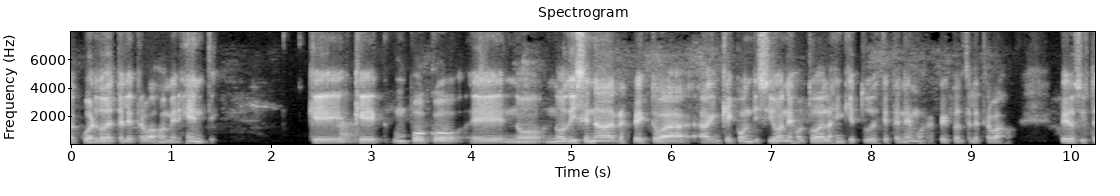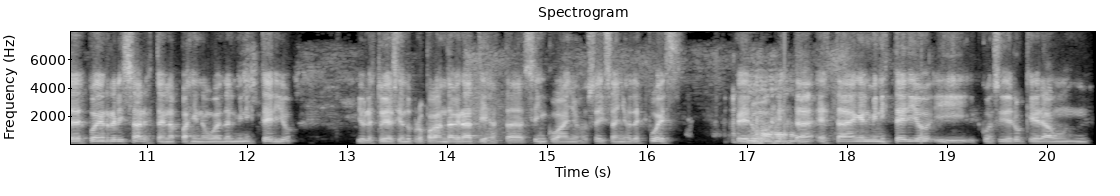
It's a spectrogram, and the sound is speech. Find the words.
acuerdo de teletrabajo emergente, que, un poco no, no, dice nada respecto a, a en qué condiciones o todas las inquietudes que tenemos respecto al teletrabajo, pero si ustedes pueden revisar, está en la página web del ministerio. Yo le estoy haciendo propaganda gratis hasta cinco años o seis años después, pero está, está en el ministerio y considero que era un,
